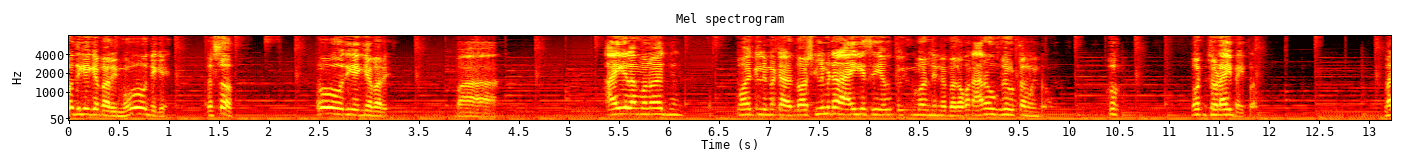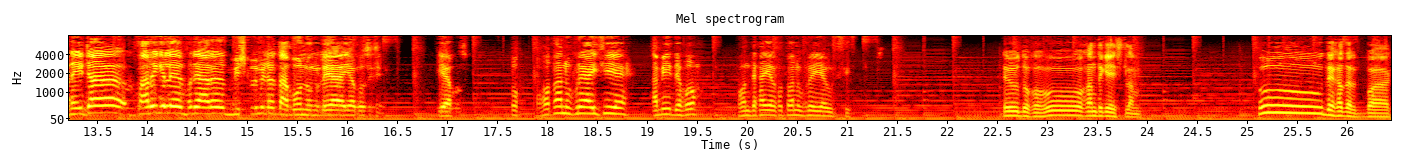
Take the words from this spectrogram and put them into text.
ওদিকে কে পারিম ও, ওদিকে। বুঝছ ও, ওদিকে কে পারি বা আই গেলাম মনে হয় নয় কিলোমিটার দশ কিলোমিটার আই গেছি দুই নম্বর দিনে তখন আরও উপরে উঠতাম হইতো বহুত চড়াই পাই মানে এটা পারি গেলে এরপরে আর বিশ কিলোমিটার তাবো নুংলে আইয়া বসেছি ইয়া বসে তো হতান উপরে আইছি আমি দেখো তখন দেখা হতান উপরে ইয়া উঠছি। এও দেখো, ও, ওখান থেকে আসলাম ও, দেখা যাক বাঘ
